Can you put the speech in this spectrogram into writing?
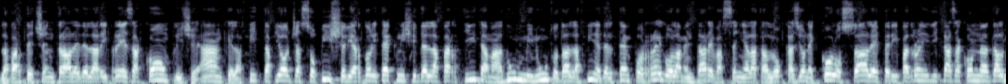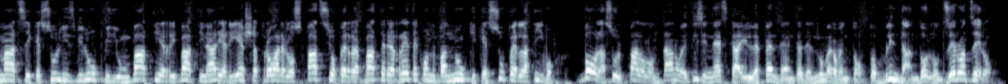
La parte centrale della ripresa, complice anche la fitta pioggia, sopisce gli ardori tecnici della partita, ma ad un minuto dalla fine del tempo regolamentare va segnalata l'occasione colossale per i padroni di casa con Dalmazzi che sugli sviluppi di un batti e ribatti in aria riesce a trovare lo spazio per battere a rete con Vannucchi che superlativo vola sul palo lontano e disinnesca il fendente del numero 28 blindando lo 0-0.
